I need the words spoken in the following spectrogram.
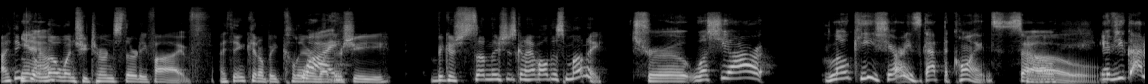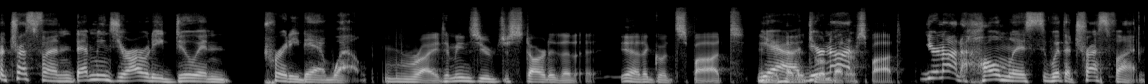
I think you will know? know when she turns 35. I think it'll be clear Why? whether she because suddenly she's going to have all this money. True. Well, she are low key, she already's got the coins. So oh. if you got a trust fund, that means you're already doing pretty damn well. Right. It means you just started at at a good spot. Yeah, you're, you're a better not- spot. You're not homeless with a trust fund.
